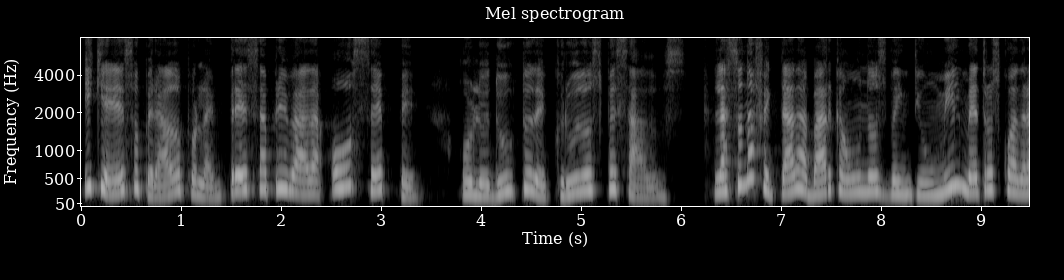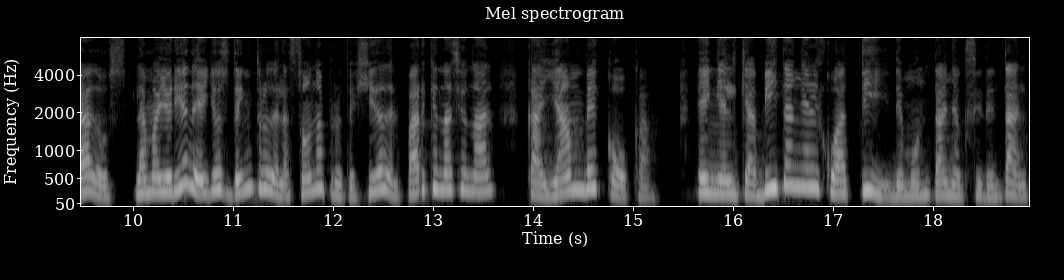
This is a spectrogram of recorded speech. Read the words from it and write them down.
y que es operado por la empresa privada OCP, Oleoducto de Crudos Pesados. La zona afectada abarca unos 21.000 metros cuadrados, la mayoría de ellos dentro de la zona protegida del Parque Nacional Cayambe-Coca en el que habitan el cuatí de montaña occidental,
